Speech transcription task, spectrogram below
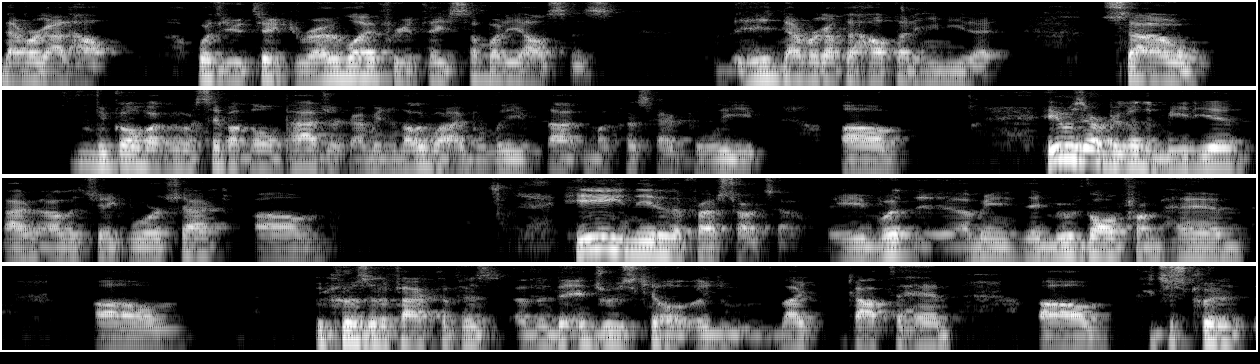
Never got help. Whether you take your own life or you take somebody else's, he never got the help that he needed. So, going back to what I say about Nolan Patrick, I mean, another one I believe, not I'm not to say I believe, um, he was never big on the media. I like Jake Voracek. Um, he needed a fresh start, though. He, would- I mean, they moved on from him um, because of the fact of his the injuries killed, like got to him. Um, he just couldn't,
